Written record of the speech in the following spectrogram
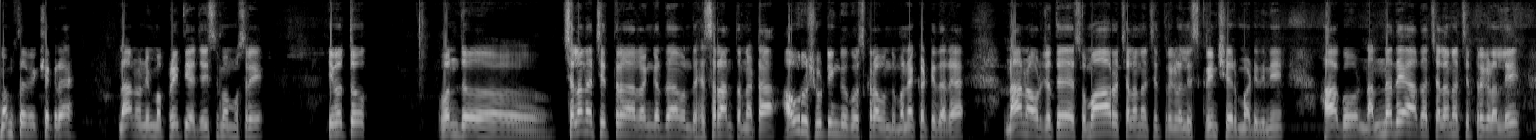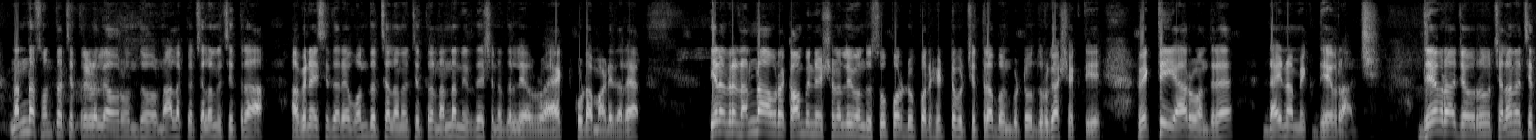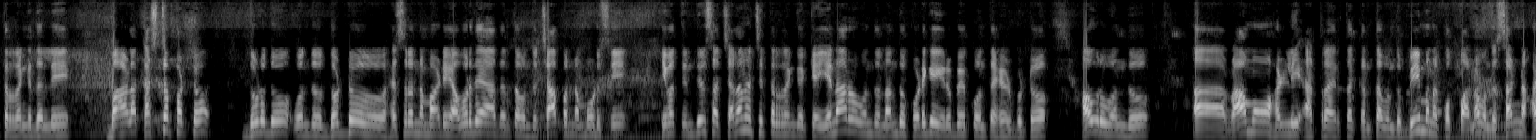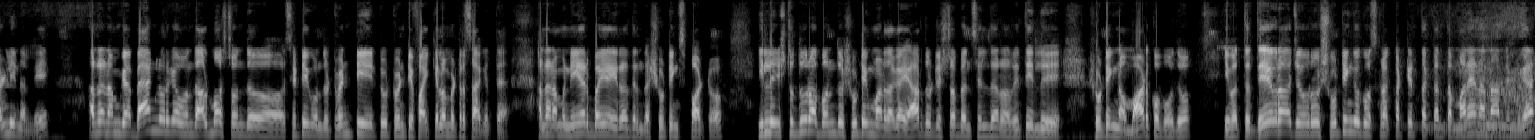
ನಮಸ್ತೆ ವೀಕ್ಷಕರೇ. ನಾನು ನಿಮ್ಮ ಪ್ರೀತಿಯ ಜಯಸಿಂಹ ಮುಸ್ರಿ. ಇವತ್ತು ಒಂದು ಚಲನಚಿತ್ರ ರಂಗದ ಒಂದು ಹೆಸರಾಂತ ನಟ, ಅವರು ಶೂಟಿಂಗಿಗೋಸ್ಕರ ಒಂದು ಮನೆ ಕಟ್ಟಿದ್ದಾರೆ. ನಾನು ಅವ್ರ ಜೊತೆ ಸುಮಾರು ಚಲನಚಿತ್ರಗಳಲ್ಲಿ ಸ್ಕ್ರೀನ್ ಶೇರ್ ಮಾಡಿದ್ದೀನಿ. ಹಾಗೂ ನನ್ನದೇ ಆದ ಚಲನಚಿತ್ರಗಳಲ್ಲಿ, ನನ್ನ ಸ್ವಂತ ಚಿತ್ರಗಳಲ್ಲಿ ಅವರೊಂದು ನಾಲ್ಕು ಚಲನಚಿತ್ರ ಅಭಿನಯಿಸಿದ್ದಾರೆ. ಒಂದು ಚಲನಚಿತ್ರ ನನ್ನ ನಿರ್ದೇಶನದಲ್ಲಿ ಅವರು ಆ್ಯಕ್ಟ್ ಕೂಡ ಮಾಡಿದ್ದಾರೆ. ಏನಂದರೆ ನನ್ನ ಅವರ ಕಾಂಬಿನೇಷನಲ್ಲಿ ಒಂದು ಸೂಪರ್ ಡೂಪರ್ ಹಿಟ್ ಚಿತ್ರ ಬಂದ್ಬಿಟ್ಟು ದುರ್ಗಾಶಕ್ತಿ ವ್ಯಕ್ತಿ ಯಾರು ಅಂದರೆ ಡೈನಾಮಿಕ್ ದೇವರಾಜ್. ದೇವರಾಜ್ ಅವರು ಚಲನಚಿತ್ರ ರಂಗದಲ್ಲಿ ಬಹಳ ಕಷ್ಟಪಟ್ಟು ದುಡಿದು ಒಂದು ದೊಡ್ಡ ಹೆಸರನ್ನು ಮಾಡಿ ಅವರದೇ ಆದಂಥ ಒಂದು ಛಾಪನ್ನು ಮೂಡಿಸಿ ಇವತ್ತಿನ ದಿವಸ ಚಲನಚಿತ್ರರಂಗಕ್ಕೆ ಏನಾದ್ರು ಒಂದು ನಂದು ಕೊಡುಗೆ ಇರಬೇಕು ಅಂತ ಹೇಳ್ಬಿಟ್ಟು ಅವರು ಒಂದು ರಾಮೋಹಳ್ಳಿ ಹತ್ರ ಇರ್ತಕ್ಕಂಥ ಒಂದು ಭೀಮನ ಕೊಪ್ಪ ಅನ್ನೋ ಒಂದು ಸಣ್ಣ ಹಳ್ಳಿನಲ್ಲಿ. ಅಂದರೆ ನಮಗೆ ಬ್ಯಾಂಗ್ಳೂರಿಗೆ ಒಂದು ಆಲ್ಮೋಸ್ಟ್ ಒಂದು ಸಿಟಿಗೆ ಒಂದು twenty two twenty five kilometres ಆಗುತ್ತೆ. ಅಂದರೆ ನಮಗೆ ನಿಯರ್ ಬೈಯೇ ಇರೋದ್ರಿಂದ ಶೂಟಿಂಗ್ ಸ್ಪಾಟು ಇಲ್ಲಿ ಇಷ್ಟು ದೂರ ಬಂದು ಶೂಟಿಂಗ್ ಮಾಡಿದಾಗ ಯಾರ್ದು ಡಿಸ್ಟರ್ಬೆನ್ಸ್ ಇಲ್ಲದೆ ರೀತಿ ಇಲ್ಲಿ ಶೂಟಿಂಗ್ ನಾವು ಮಾಡ್ಕೋಬೋದು. ಇವತ್ತು ದೇವರಾಜ್ ಅವರು ಶೂಟಿಂಗಿಗೋಸ್ಕರ ಕಟ್ಟಿರ್ತಕ್ಕಂಥ ಮನೇನ ನಾನು ನಿಮಗೆ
